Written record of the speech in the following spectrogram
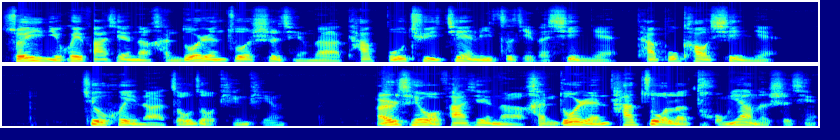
所以你会发现呢，很多人做事情呢，他不去建立自己的信念，他不靠信念，就会呢走走停停。而且我发现呢，很多人他做了同样的事情。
